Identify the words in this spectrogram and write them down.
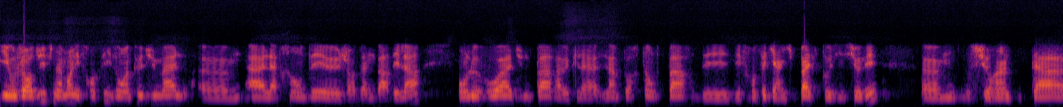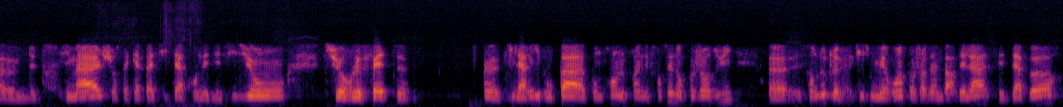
et aujourd'hui, finalement, les Français, ils ont un peu du mal à l'appréhender, Jordan Bardella. On le voit d'une part avec l'importante part des, Français qui n'arrivent pas à se positionner euh, sur un tas euh, de images, sur sa capacité à prendre des décisions, sur le fait euh, qu'il arrive ou pas à comprendre le problème des Français. Donc aujourd'hui, sans doute l'objectif numéro un pour Jordan Bardella, c'est d'abord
